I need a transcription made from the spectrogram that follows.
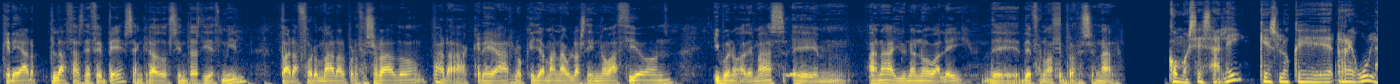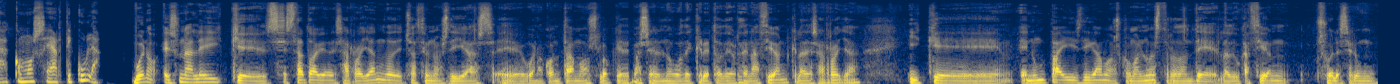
crear plazas de FP, se han creado 210.000, para formar al profesorado, para crear lo que llaman aulas de innovación. Y bueno, además, eh, Ana, hay una nueva ley de formación profesional ¿Cómo es esa ley? ¿Qué es lo que regula? ¿Cómo se articula? Bueno, es una ley que se está todavía desarrollando. De hecho, hace unos días, eh, bueno, contamos lo que va a ser el nuevo decreto de ordenación que la desarrolla y que en un país, digamos, como el nuestro, donde la educación suele ser un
